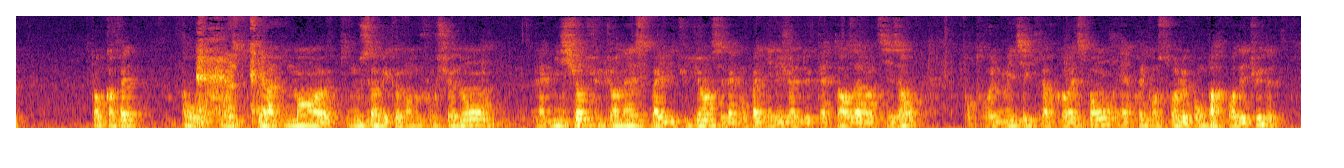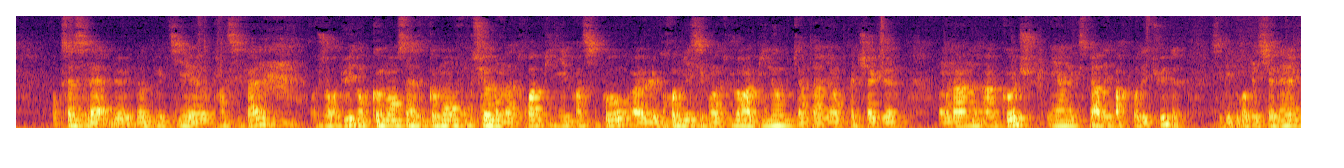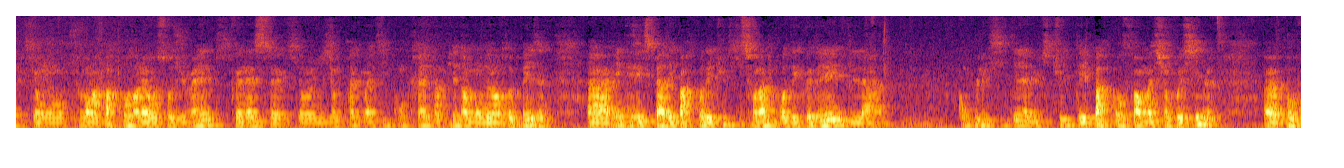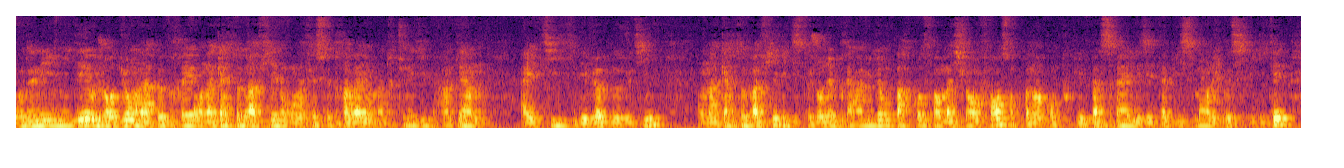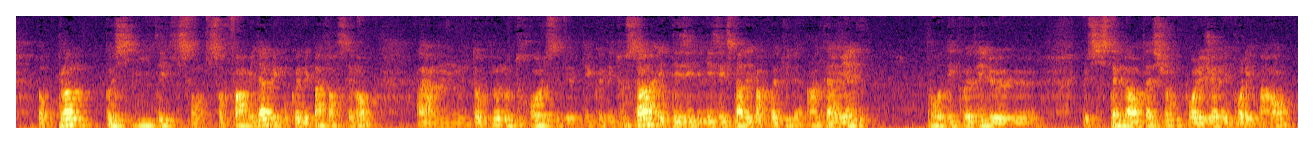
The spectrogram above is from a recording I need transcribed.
Donc en fait, pour, expliquer rapidement euh, qui nous sommes et comment nous fonctionnons, la mission de Futurness by l'étudiant, c'est d'accompagner les jeunes de 14 à 26 ans pour trouver le métier qui leur correspond et après construire le bon parcours d'études. Donc ça, c'est notre métier euh, principal. Aujourd'hui, donc comment, ça, comment on fonctionne? On a trois piliers principaux. le premier, c'est qu'on a toujours un binôme qui intervient auprès de chaque jeune on a un, coach et un expert des parcours d'études. C'est des professionnels qui ont souvent un parcours dans les ressources humaines, qui connaissent, qui ont une vision pragmatique, concrète, un pied dans le monde de l'entreprise, euh, et des experts des parcours d'études qui sont là pour décoder la complexité, la multitude des parcours de formation possibles. Euh, pour vous donner une idée, aujourd'hui on a à peu près, on a cartographié, donc on a fait ce travail, on a toute une équipe interne IT qui développe nos outils. On a cartographié, il existe aujourd'hui à peu près un million de parcours de formation en France, en prenant en compte toutes les passerelles, les établissements, les possibilités. Donc plein de possibilités qui sont, qui sont formidables et qu'on ne connaît pas forcément. Euh, donc nous, notre rôle, c'est de décoder tout ça et les experts des parcours d'études interviennent pour décoder le, système d'orientation pour les jeunes et pour les parents.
